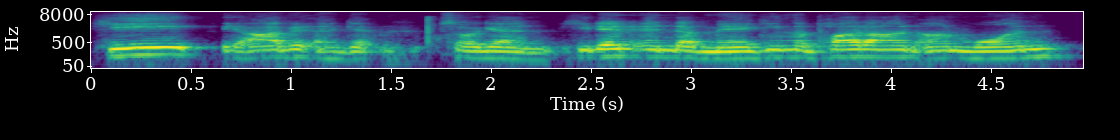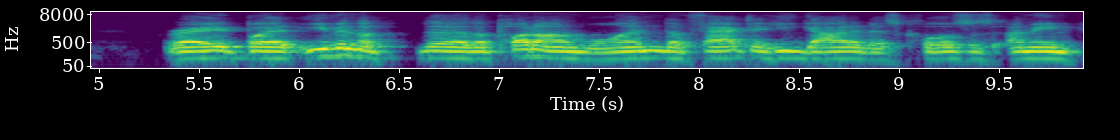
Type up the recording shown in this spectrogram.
he obviously again. So again, he didn't end up making the putt on on one, right? But even the the the putt on one, the fact that he got it as close as I mean,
